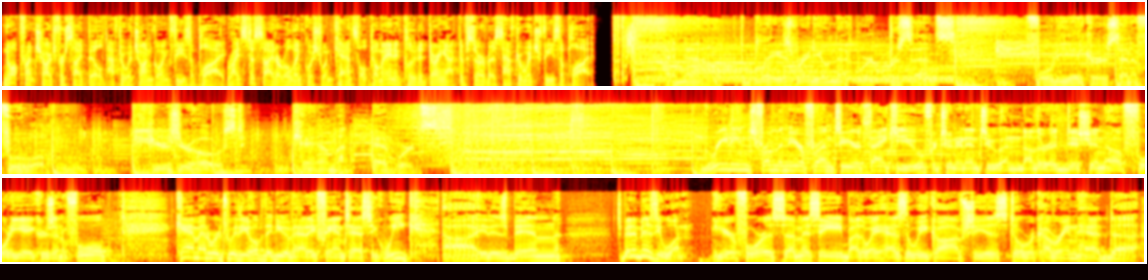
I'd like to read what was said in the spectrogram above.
No upfront charge for site build, after which ongoing fees apply. Rights to site are relinquished when canceled. Domain included during active service, after which fees apply. And now, the Blaze Radio Network presents 40 Acres and a Fool. Here's your host, Cam Edwards. Greetings from the near frontier. Thank you for tuning in to another edition of 40 Acres and a Fool. Cam Edwards with you. Hope that you have had a fantastic week. Uh, it has been it's been a busy one here for us. Uh, Missy, by the way, has the week off. She is still recovering. Had uh,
